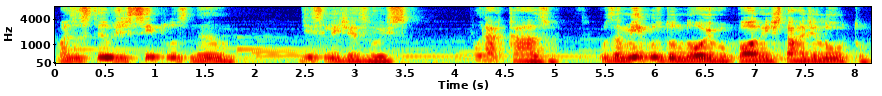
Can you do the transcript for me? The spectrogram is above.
mas os teus discípulos não. Disse-lhe Jesus: Por acaso os amigos do noivo podem estar de luto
